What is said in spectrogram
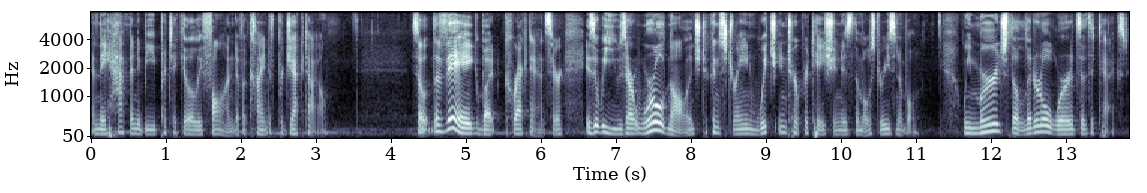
and they happen to be particularly fond of a kind of projectile? So, the vague but correct answer is that we use our world knowledge to constrain which interpretation is the most reasonable we merge the literal words of the text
